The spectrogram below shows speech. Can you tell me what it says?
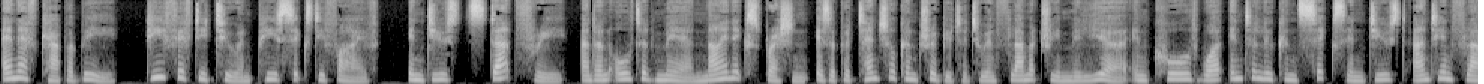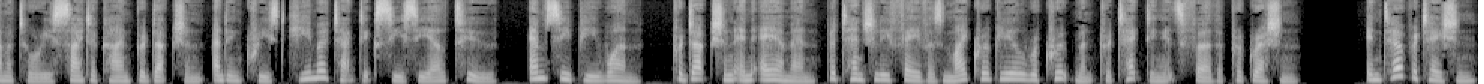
NF kappa B, P52 and P65, induced STAT3 and an altered MIR9 expression is a potential contributor to inflammatory milieu in cALD war interleukin 6 induced anti inflammatory cytokine production and increased chemotactic CCL2, MCP1, production in AMN potentially favors microglial recruitment, protecting its further progression. Interpretation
